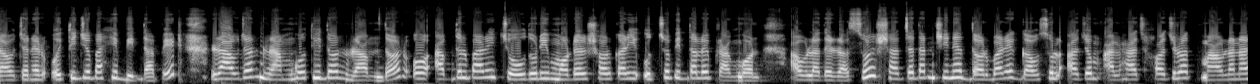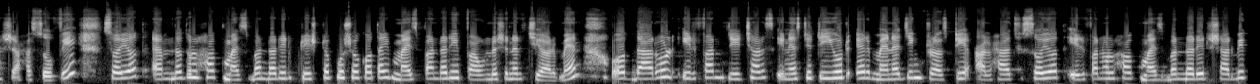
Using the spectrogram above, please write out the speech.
রাউজানের ঐতিহ্যবাহী বিদ্যাপীঠ, রাউজান রামগতিধর রামদর ও আব্দুল বারী চৌধুরী মডেল সরকারি উচ্চ বিদ্যালয় প্রাঙ্গণ। আউলাদের রাসুল সাজ্জাদান চীনের দরবারে গাউসুল আজম আলহাজ হজরত মাওলানা শাহ সুফি সৈয়দ এমদাদুল হক মাইসভান্ডারির পৃষ্ঠপোষকতায় মাইসভান্ডারি ফাউন্ডেশনের চেয়ারম্যান ও দারুল ইরফান রিসার্চ ইনস্টিটিউট এর ম্যানেজিং ট্রাস্টি আলহাজ সৈয়দ ইরফানুল হক মাইসভান্ডারির সার্বিক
